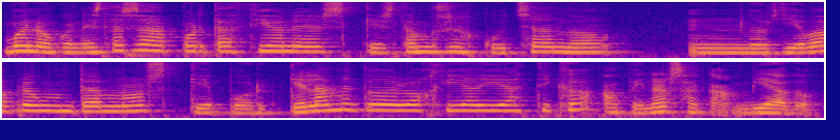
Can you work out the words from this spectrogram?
Bueno, con estas aportaciones que estamos escuchando, mm, nos lleva a preguntarnos que por qué la metodología didáctica apenas ha cambiado.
